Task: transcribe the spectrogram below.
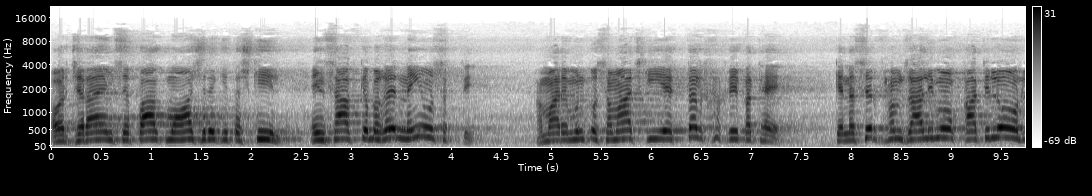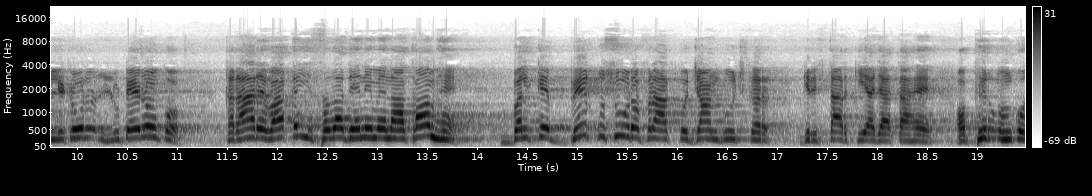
और जराइम से पाक माशरे की तश्कील इंसाफ के बगैर नहीं हो सकती। हमारे मुल्क समाज की एक तल्ख हकीकत है कि न सिर्फ़ हम ालिमों कातिलों और लुटेरों को करार वाकई सज़ा देने में नाकाम हैं, बल्कि बेकसूर अफराद को जानबूझ कर गिरफ़्तार किया जाता है और फिर उनको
